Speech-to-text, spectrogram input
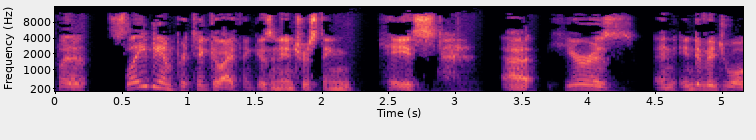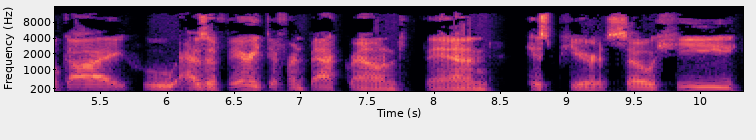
but Slaby in particular, I think, is an interesting case. Uh, here is an individual guy who has a very different background than his peers. So he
